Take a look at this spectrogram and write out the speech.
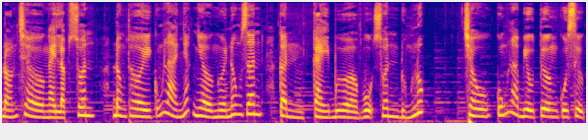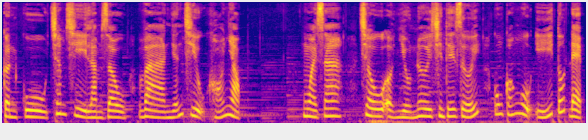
Đón chờ ngày lập xuân, đồng thời cũng là nhắc nhở người nông dân cần cày bừa vụ xuân đúng lúc. Châu cũng là biểu tượng của sự cần cù, chăm chỉ làm giàu và nhẫn chịu khó nhọc. Ngoài ra, châu ở nhiều nơi trên thế giới cũng có ngụ ý tốt đẹp.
